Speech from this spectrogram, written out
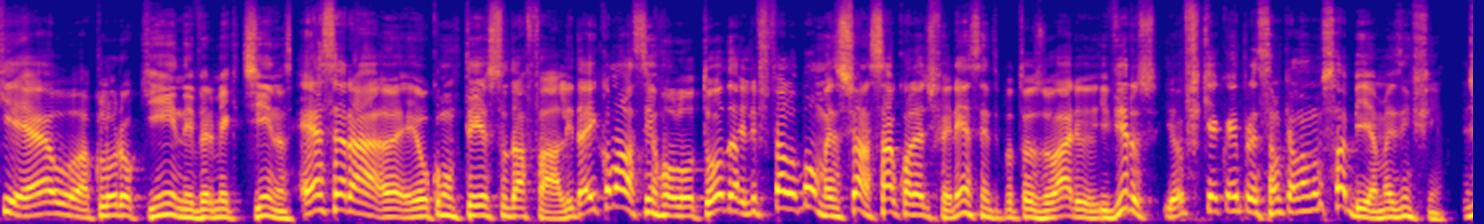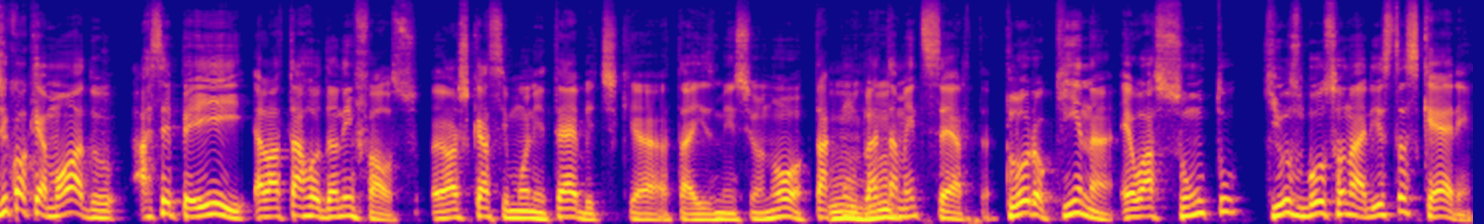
que é a cloroquina, ivermectina. Esse era uh, o contexto da fala. E daí, como ela se enrolou toda, ele falou: Bom, mas a senhora sabe qual é a diferença entre protozoário e vírus? E eu fiquei com a impressão que ela não sabia, mas enfim. De qualquer modo, a CPI, ela tá rodando em falso. Eu acho que a Simone Tebet, que a Thaís mencionou, tá uhum. completamente certa. Cloroquina é o assunto que os bolsonaristas querem.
